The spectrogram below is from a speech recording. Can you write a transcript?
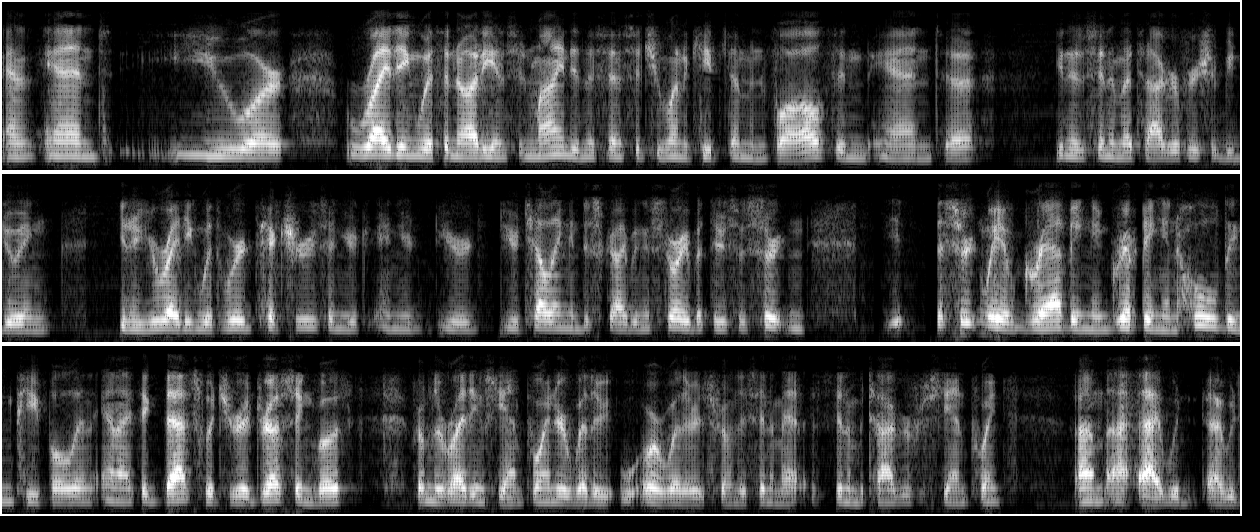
and and you are writing with an audience in mind in the sense that you want to keep them involved and and uh, you know the cinematographer should be doing you know you're writing with word pictures and you're and you're you're you're telling and describing a story but there's a certain a certain way of grabbing and gripping and holding people and, and I think that's what you're addressing both from the writing standpoint or whether or whether it's from the cinema, cinematographer standpoint um, I, I would I would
